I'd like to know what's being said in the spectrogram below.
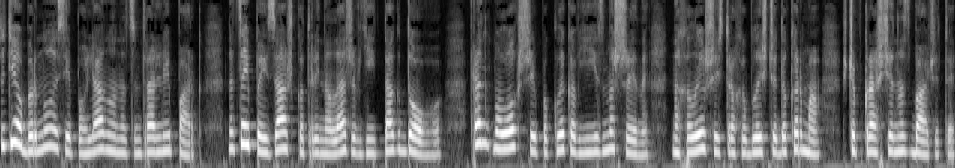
Тоді обернулася і поглянула на центральний парк, на цей пейзаж, котрий належав їй так довго. Франк молодший покликав її з машини, нахилившись трохи ближче до керма, щоб краще нас бачити.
